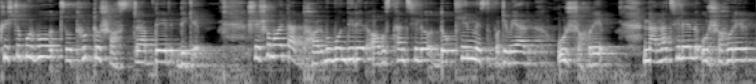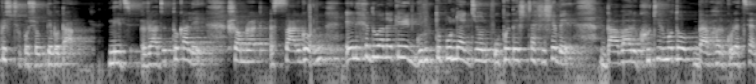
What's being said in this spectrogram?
খ্রিস্টপূর্ব চতুর্থ সহস্রাব্দের দিকে। সে সময় তার ধর্ম মন্দিরের অবস্থান ছিল দক্ষিণ মেসোপটেমিয়ার উর শহরে। নান্না ছিলেন উর শহরের পৃষ্ঠপোষক দেবতা। নিজ রাজত্বকালে সম্রাট সার্গন এনহেদুয়ানাকে গুরুত্বপূর্ণ একজন উপদেষ্টা হিসেবে দাবার ঘুটির মতো ব্যবহার করেছেন।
